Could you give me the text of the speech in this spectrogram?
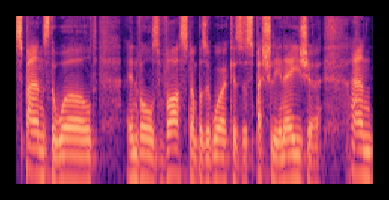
spans the world, involves vast numbers of workers, especially in Asia. And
